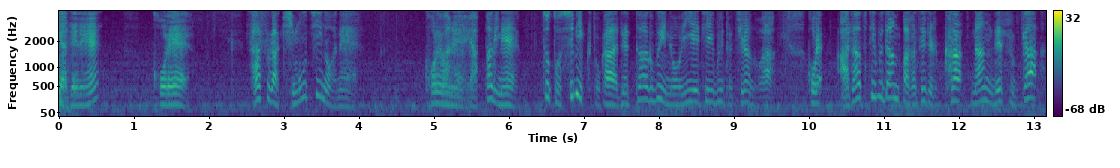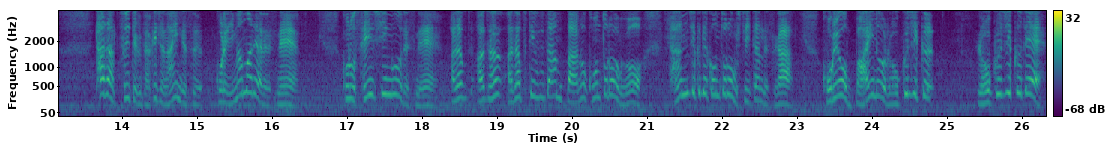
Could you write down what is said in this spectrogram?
いやでねこれさすが気持ちいいのはねこれはねやっぱりねちょっとシビックとか ZRV の e:HEV と違うのはこれアダプティブダンパーがついてるからなんですがただついてるだけじゃないんです。これ今まではですねこのセンシングをですねアダプティブダンパーのコントロールを3軸でコントロールしていたんですがこれを倍の6軸6軸で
